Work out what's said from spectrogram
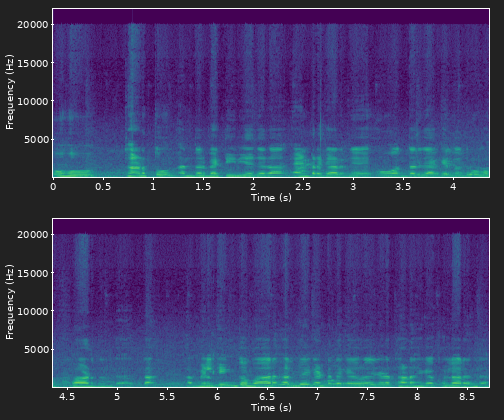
ਉਹ ਥਣ ਤੋਂ ਅੰਦਰ ਬੈਕਟੀਰੀਆ ਜਿਹੜਾ ਐਂਟਰ ਕਰ ਜੇ, ਉਹ ਅੰਦਰ ਜਾ ਕੇ ਦੁੱਧ ਨੂੰ ਫਾੜ ਦਿੰਦਾ ਹੈ। ਤਾਂ ਮਿਲਕਿੰਗ ਤੋਂ ਬਾਅਦ ਅੱਧੇ ਘੰਟੇ ਤੱਕ ਜਿਹੜਾ ਥਣ ਹੈਗਾ ਖੁੱਲਾ ਰਹਿੰਦਾ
